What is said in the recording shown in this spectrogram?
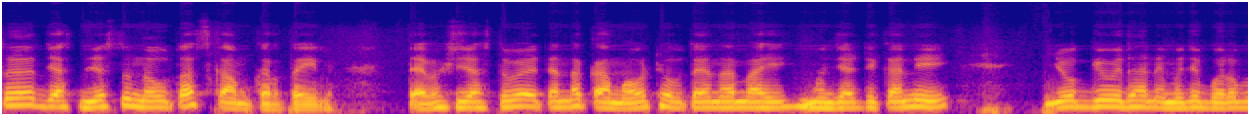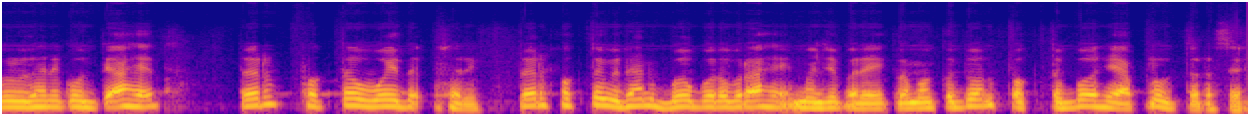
तर जास्तीत जास्त नऊ तास काम करता येईल. त्यापेक्षा जास्त वेळ त्यांना कामावर ठेवता येणार नाही. म्हणजे या ठिकाणी योग्य विधाने म्हणजे बरोबर विधाने कोणती आहेत? तर फक्त वैध सॉरी तर फक्त विधान ब बरोबर आहे. म्हणजे पर्याय क्रमांक दोन फक्त ब हे आपलं उत्तर असेल.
